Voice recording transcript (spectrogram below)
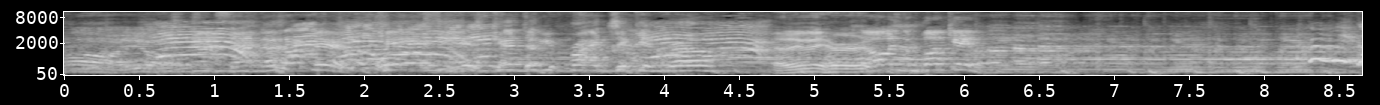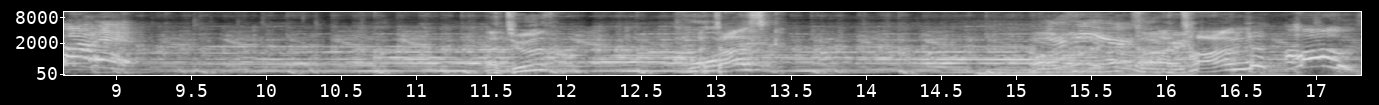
Oh, yo. That's not fair. KFC is Kentucky Fried Chicken, bro. I think they heard. No, it's the bucket. We got it. A tooth? A tusk? A tongue? A hose!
